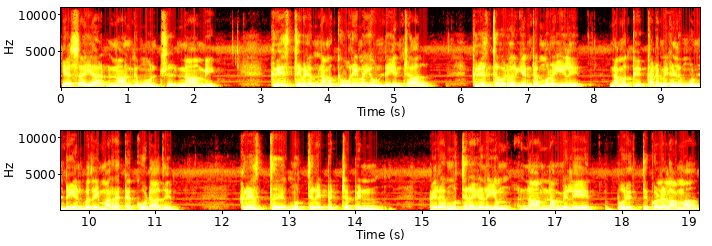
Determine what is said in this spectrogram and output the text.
எஸ்ஐயா நான்கு மூன்று நாமி. கிறிஸ்துவிடம் நமக்கு உரிமை உண்டு என்றால் கிறிஸ்தவர்கள் என்ற முறையிலே நமக்கு கடமைகளும் உண்டு என்பதை மறக்கக்கூடாது. கிறிஸ்து முத்திரை பெற்ற பின் பிற முத்திரைகளையும் நாம் நம்மிலே பொறித்து கொள்ளலாமா?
